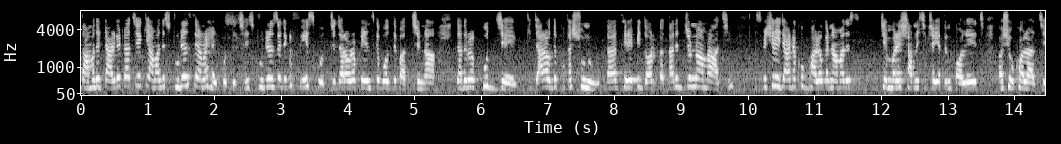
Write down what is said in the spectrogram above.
তো আমাদের টার্গেট আছে কি আমাদের স্টুডেন্টসদের আমরা হেল্প করতে চাই স্টুডেন্টসরা যেগুলো ফেস করছে, যারা ওরা পেরেন্টসকে বলতে পারছে না, যাদের ওরা খুঁজছে, যারা ওদের কথা শুনুক তারা থেরাপি দরকার, তাদের জন্য আমরা আছি স্পেশালি জায়গাটা খুব ভালো, কেন আমাদের চেম্বারের সামনে শিক্ষায়তন কলেজ হল আছে,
